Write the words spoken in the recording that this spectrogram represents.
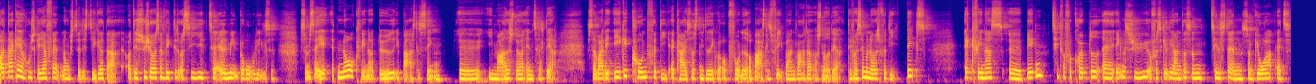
Og der kan jeg huske, at jeg fandt nogle statistikker, der, og det synes jeg også er vigtigt at sige til almen beroligelse, som sagde, at når kvinder døde i barselssengen øh, i meget større antal der, så var det ikke kun fordi, at kejsersnittet ikke var opfundet, og barselsfeberen var der og sådan noget der. Det var simpelthen også fordi, dels at kvinders øh, bækken tit var forkrøbtet af engelsk syge og forskellige andre sådan tilstande, som gjorde, at,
